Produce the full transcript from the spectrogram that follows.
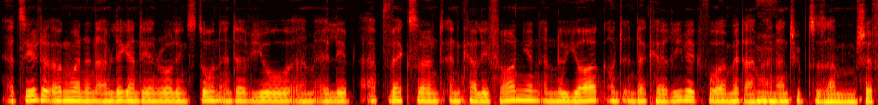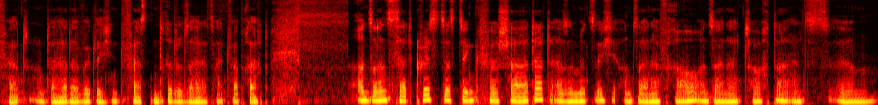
Erzählte irgendwann in einem legendären Rolling Stone Interview, ähm, er lebt abwechselnd in Kalifornien, in New York und in der Karibik, wo er mit einem Mhm. anderen Typ zusammen ein Schiff hat. Und da hat er wirklich fast ein Drittel seiner Zeit verbracht. Und sonst hat Chris das Ding verschartert, also mit sich und seiner Frau und seiner Tochter als, ähm,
